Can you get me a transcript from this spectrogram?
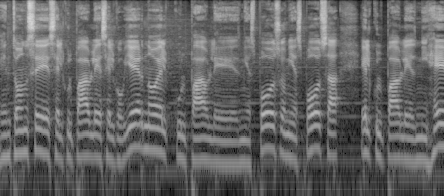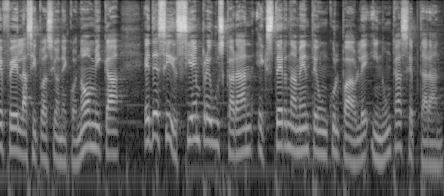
Entonces el culpable es el gobierno, el culpable es mi esposo, mi esposa, el culpable es mi jefe, la situación económica. Es decir, siempre buscarán externamente un culpable y nunca aceptarán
